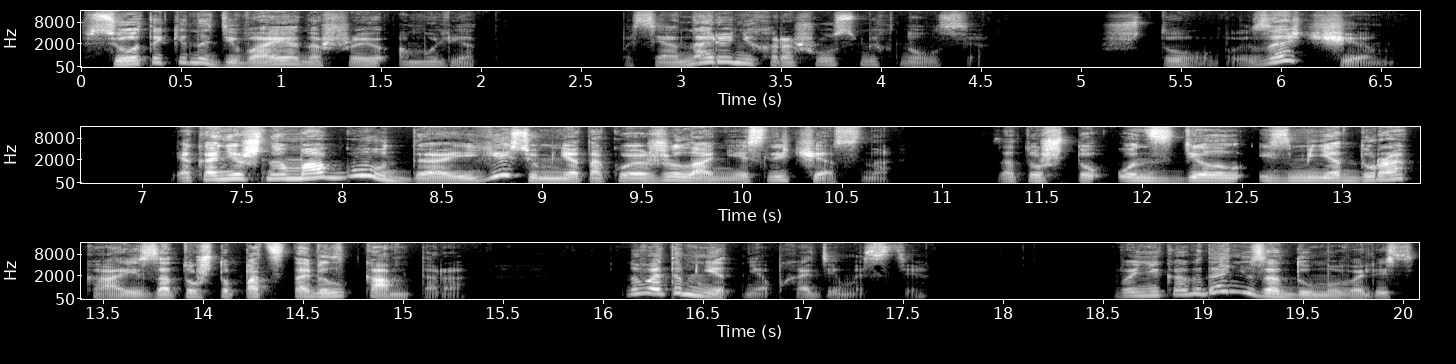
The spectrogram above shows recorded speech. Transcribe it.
все-таки надевая на шею амулет. Пассионарио нехорошо усмехнулся. — Что вы, зачем? Я, конечно, могу, да и есть у меня такое желание, если честно. За то, что он сделал из меня дурака, и за то, что подставил Кантора. Но в этом нет необходимости. Вы никогда не задумывались,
